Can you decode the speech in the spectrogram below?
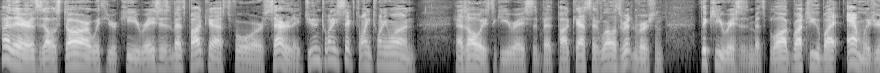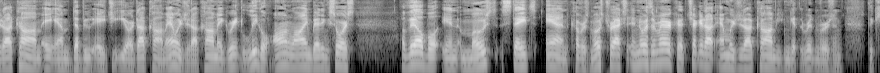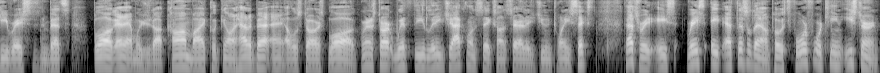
Hi there, this is Ellis Starr with your Key Races and Bets podcast for Saturday, June 26, 2021. As always, the Key Races and Bets podcast, as well as the written version, the Key Races and Bets blog, brought to you by Amwager.com, A-M-W-A-G-E-R.com, Amwager.com, a great legal online betting source available in most states and covers most tracks in North America. Check it out, Amwager.com. You can get the written version, the Key Races and Bets blog at Amwager.com by clicking on How to Bet and Ellis Starr's blog. We're going to start with the Lady Jacqueline Stakes on Saturday, June 26th. That's race, race 8 at Thistledown, post 414 Eastern.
